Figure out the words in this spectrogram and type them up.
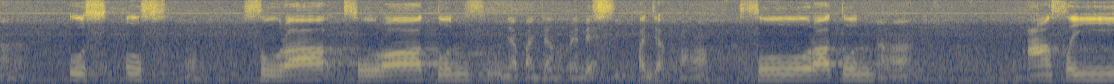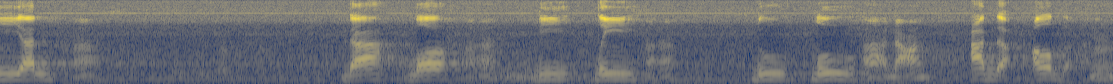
Ah, أس أس oh. سورة سورة Sunya panjang pendek. panjang Ah, سورة ah, عصيا ah, da lo Aha. di li Aha. du lu. Ah naam. Ad ad. Hmm.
